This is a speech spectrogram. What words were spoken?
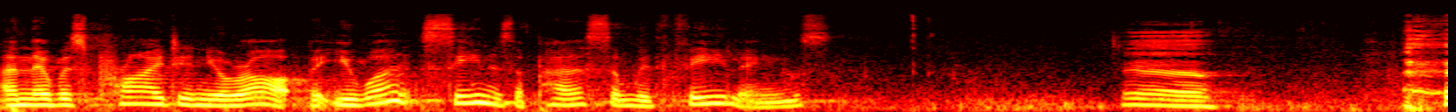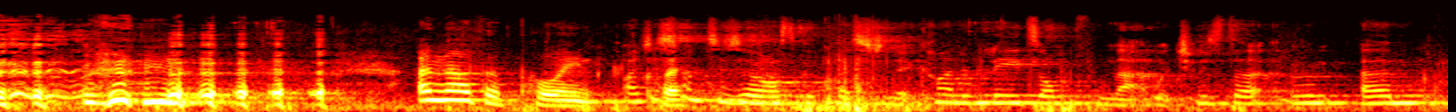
And there was pride in your art, but you weren't seen as a person with feelings. Yeah. Another point. I just wanted to ask a question that kind of leads on from that, which was that um, um,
